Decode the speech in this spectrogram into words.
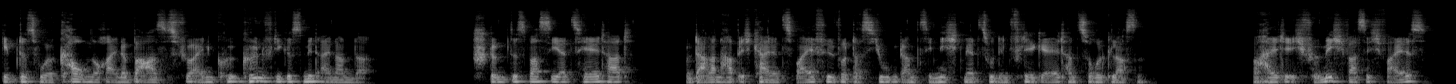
gibt es wohl kaum noch eine Basis für ein kü künftiges Miteinander. Stimmt es, was sie erzählt hat, und daran habe ich keine Zweifel, wird das Jugendamt sie nicht mehr zu den Pflegeeltern zurücklassen. Behalte ich für mich, was ich weiß,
